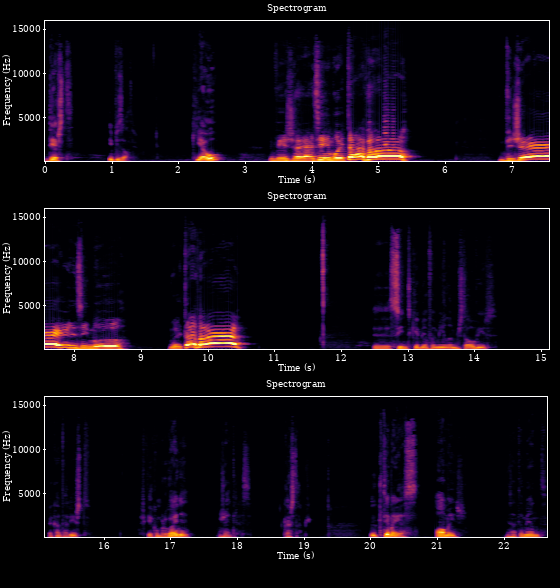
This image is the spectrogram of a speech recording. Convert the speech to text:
deste episódio. Que é o vigésimo oitavo, vigésimo oitavo. Uh, sinto que a minha família me está a ouvir a cantar isto. Fiquei com vergonha, mas não interessa. Cá estamos. Que tema é esse? Homens. Exatamente.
